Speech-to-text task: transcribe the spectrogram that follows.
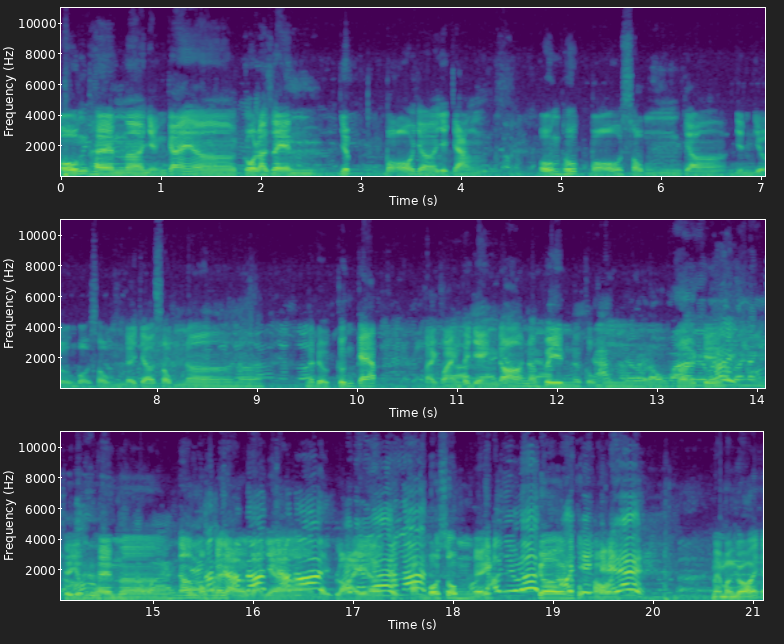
uống thêm ờ, những cái ờ, collagen giúp bổ cho dây chằng. Uống thuốc bổ sụn cho dinh dưỡng bổ sung để cho sụn nó nó nó được cứng cáp tại khoảng thời gian đó nó viêm nó cũng hơi kia sử dụng thêm ờ, nó một cái là gọi là một loại ờ, thực phẩm bổ sung để cơ nó phục hồi. Mày mần gói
